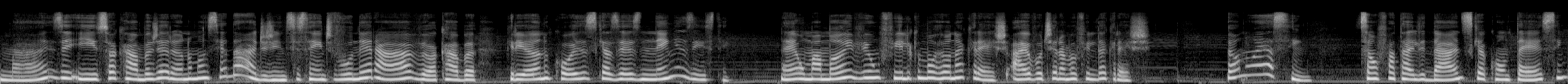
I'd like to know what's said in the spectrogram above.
Mas e- isso acaba gerando uma ansiedade. A gente se sente vulnerável, acaba criando coisas que às vezes nem existem. Né? Uma mãe viu um filho que morreu na creche. Ah, eu vou tirar meu filho da creche. Então não é assim. São fatalidades que acontecem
